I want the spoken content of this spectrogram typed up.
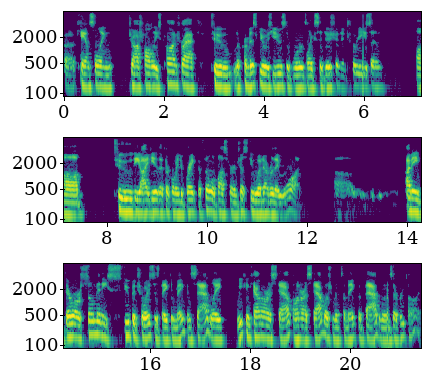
uh, canceling Josh Hawley's contract to the promiscuous use of words like sedition and treason, um, to the idea that they're going to break the filibuster and just do whatever they want. Uh, I mean, there are so many stupid choices they can make, and sadly, we can count our estab- on our establishment to make the bad ones every time.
